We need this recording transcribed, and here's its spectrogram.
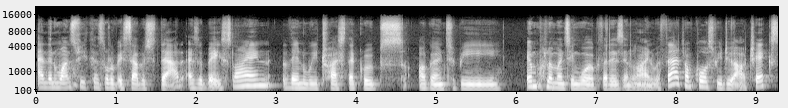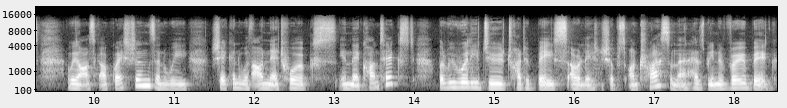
And then once we can sort of establish that as a baseline, then we trust that groups are going to be implementing work that is in line with that. Of course, we do our checks, we ask our questions, and we check in with our networks in their context. But we really do try to base our relationships on trust, and that has been a very big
